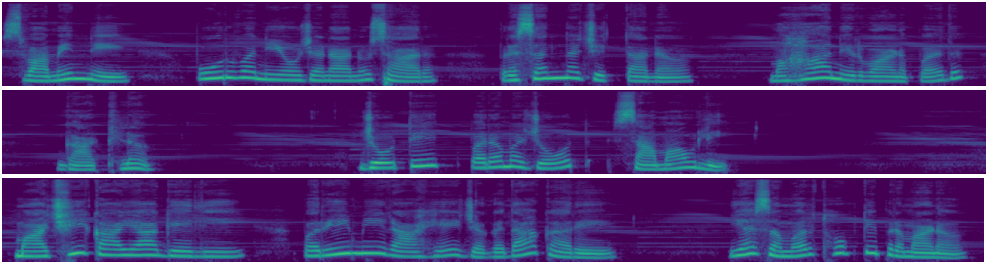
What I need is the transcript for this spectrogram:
स्वामींनी पूर्वनियोजनानुसार प्रसन्न चित्तानं महानिर्वाणपद गाठलं. ज्योतीत परमज्योत सामावली. माझी काया गेली परी मी राहे जगदाकारे या समर्थोक्तीप्रमाणे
